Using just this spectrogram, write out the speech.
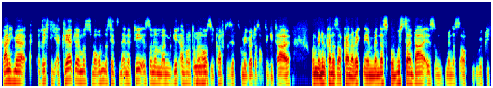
gar nicht mehr richtig erklärt werden muss, warum das jetzt ein NFT ist, sondern man geht einfach davon mhm. aus, ich kaufe das jetzt und mir gehört das auch digital und mir kann das auch keiner wegnehmen. Wenn das Bewusstsein da ist und wenn das auch wirklich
